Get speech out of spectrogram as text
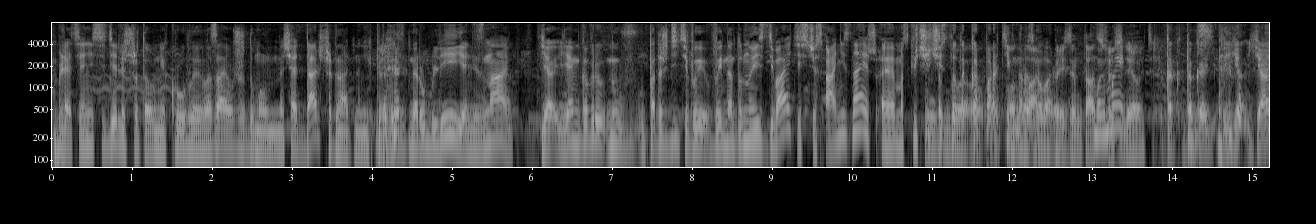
Блять, они сидели, что-то у них круглые глаза, я уже думал начать дальше гнать на них, переводить на рубли, я не знаю. Я, я им говорю, ну подождите, вы, вы надо мной издеваетесь сейчас? А они, знаешь, э, москвичи Надо чисто было так корпоративно онлайн разговаривают. презентацию Мы- мы- сделать. Так, так э, я, я,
